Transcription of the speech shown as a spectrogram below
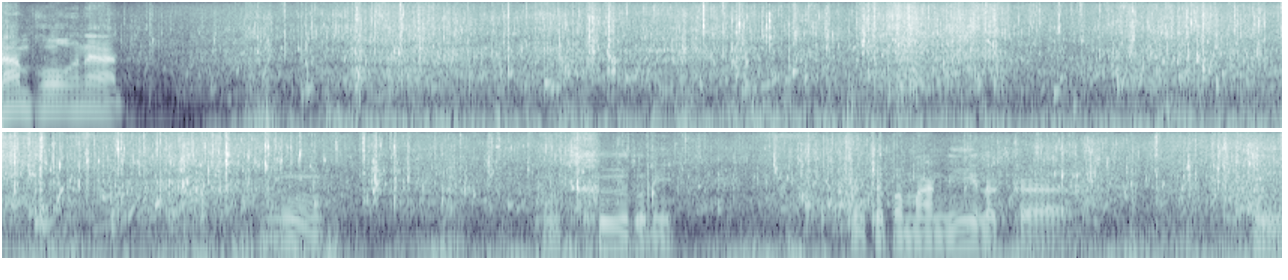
น้ำโพงขนาด อืมนี่คือตัวนี้ มันจะประมาณนี้แล้วก็นี่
